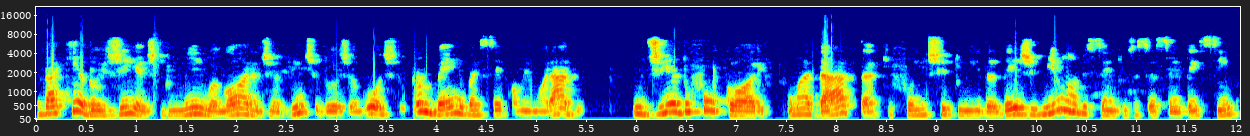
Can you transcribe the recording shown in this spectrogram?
daqui a dois dias, domingo agora, dia 22 de agosto, também vai ser comemorado o Dia do Folclore, uma data que foi instituída desde 1965,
